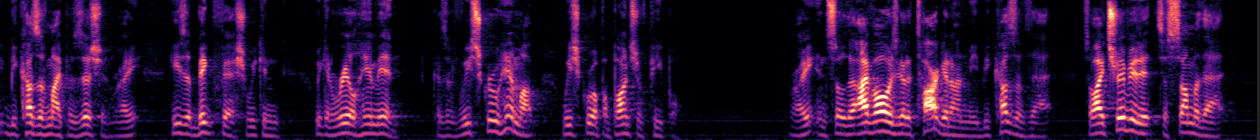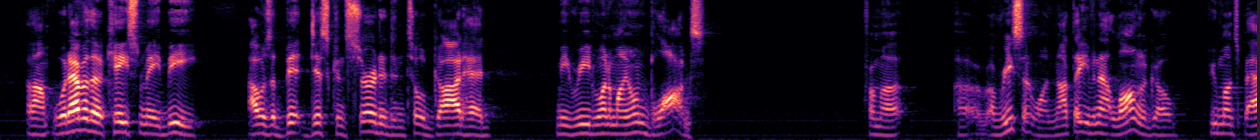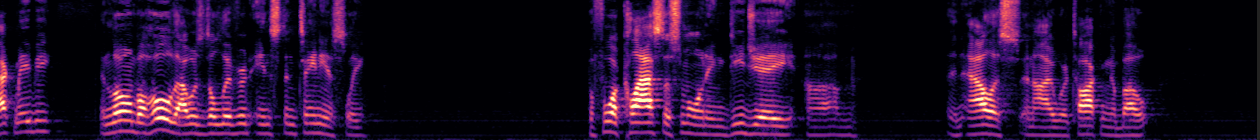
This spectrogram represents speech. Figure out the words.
because of my position, right? he's a big fish. We can, we can reel him in. Because if we screw him up, we screw up a bunch of people. Right? And so I've always got a target on me because of that. So I attribute it to some of that. Um, whatever the case may be, I was a bit disconcerted until God had me read one of my own blogs from a, a, recent one, not that even that long ago, a few months back maybe. And lo and behold, I was delivered instantaneously before class this morning, DJ um, and Alice and I were talking about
